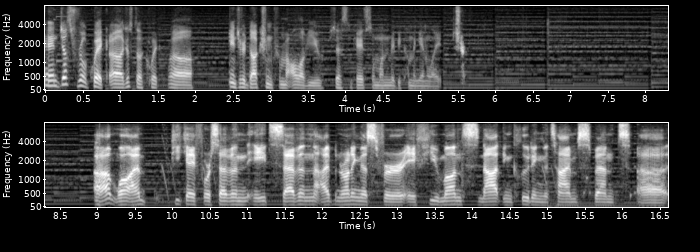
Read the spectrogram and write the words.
And just real quick, uh, just a quick uh, introduction from all of you, just in case someone may be coming in late. Um, well, I'm PK4787. I've been running this for a few months, not including the time spent uh,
